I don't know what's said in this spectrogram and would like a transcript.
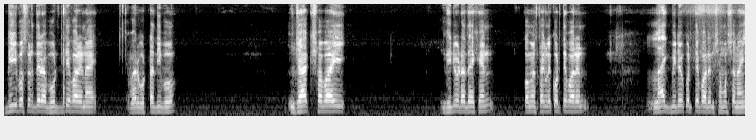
বিশ বছর ধরে ভোট দিতে পারে নাই, এবার ভোটটা দিব। যাক, সবাই ভিডিওটা দেখেন কমেন্টস থাকলে করতে পারেন লাইক ভিডিও করতে পারেন, সমস্যা নাই।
